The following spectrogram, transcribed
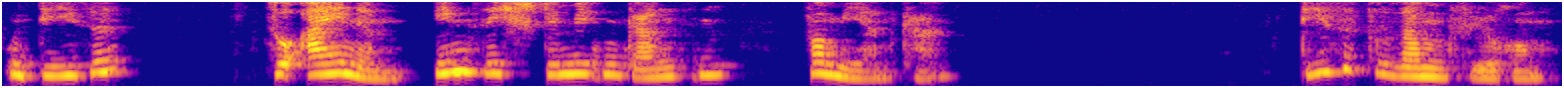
und diese zu einem in sich stimmigen Ganzen formieren kann? Diese Zusammenführung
